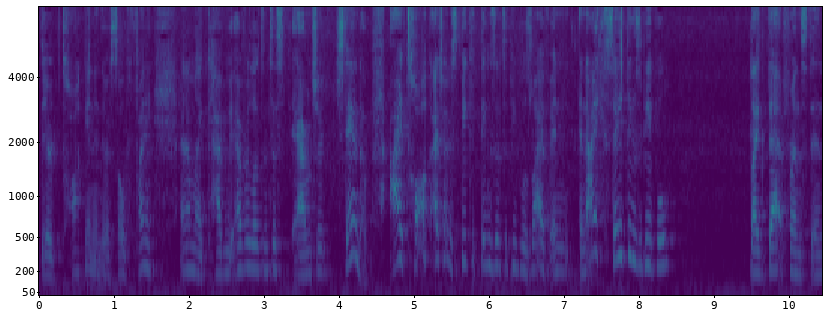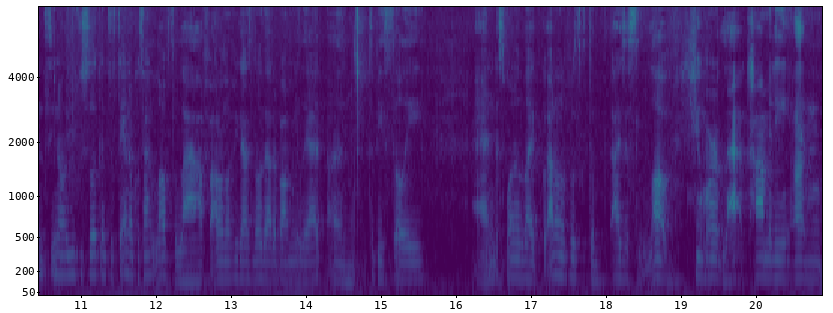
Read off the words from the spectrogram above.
they're talking and they're so funny and i'm like have you ever looked into amateur stand-up i talk i try to speak things into people's life and and i say things to people like that for instance you know you should look into stand-up because i love to laugh i don't know if you guys know that about me yet um, to be silly and it's one of like i don't know if it's the i just love humor comedy and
